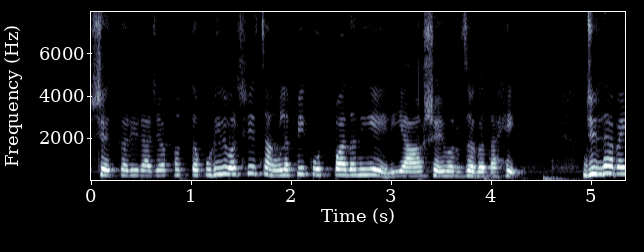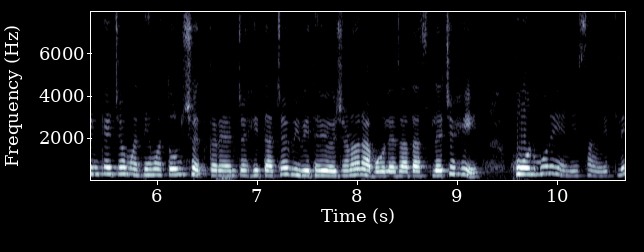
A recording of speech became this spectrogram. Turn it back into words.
शेतकरी राजा फक्त पुढील वर्षी चांगलं पीक उत्पादन येईल या आशेवर जगत आहे. जिल्हा बँकेच्या माध्यमातून शेतकऱ्यांच्या हिताच्या विविध योजना राबवल्या जात असल्याचेही होनमोरे यांनी सांगितले.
